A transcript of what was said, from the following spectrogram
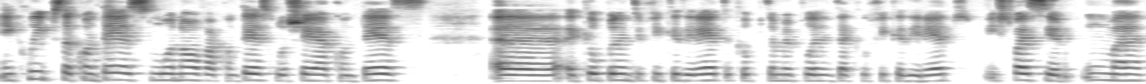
Eclipse acontece, lua nova acontece, lua cheia acontece, uh, aquele planeta fica direto, aquele também planeta aquele fica direto. Isto vai ser uma,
